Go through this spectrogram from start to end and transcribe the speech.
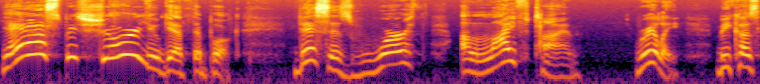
Yes, be sure you get the book. This is worth a lifetime, really, because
